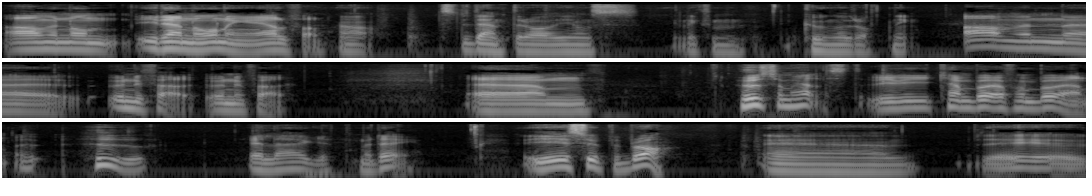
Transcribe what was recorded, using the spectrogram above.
Ja, men någon, i den ordningen i alla fall. Ja, studentradions liksom, kung och drottning. Ja, men uh, ungefär, ungefär. Um, hur som helst, vi, vi, kan börja från början. Hur är läget med dig? Det är superbra. Uh, det är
